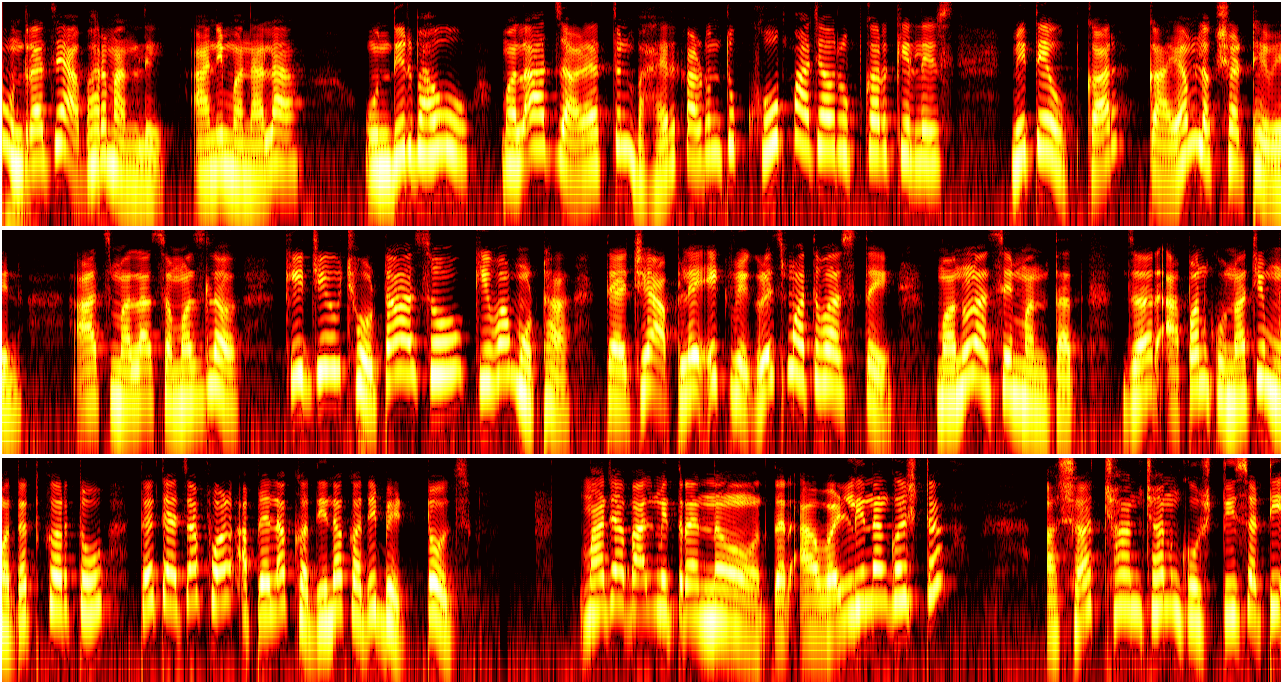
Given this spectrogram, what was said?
उंदराचे आभार मानले आणि म्हणाला उंदीर भाऊ मला आज जाळ्यातून बाहेर काढून तू खूप माझ्यावर उपकार केलेस. मी ते उपकार कायम लक्षात ठेवेन. आज मला समजलं की जीव छोटा असो किंवा मोठा त्याचे आपले एक वेगळेच महत्त्व असते. म्हणून असे म्हणतात जर आपण कुणाची मदत करतो तर त्याचा फळ आपल्याला कधी ना कधी भेटतोच. माझ्या बालमित्रांनो तर आवडली ना गोष्ट? अशा छान छान गोष्टीसाठी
